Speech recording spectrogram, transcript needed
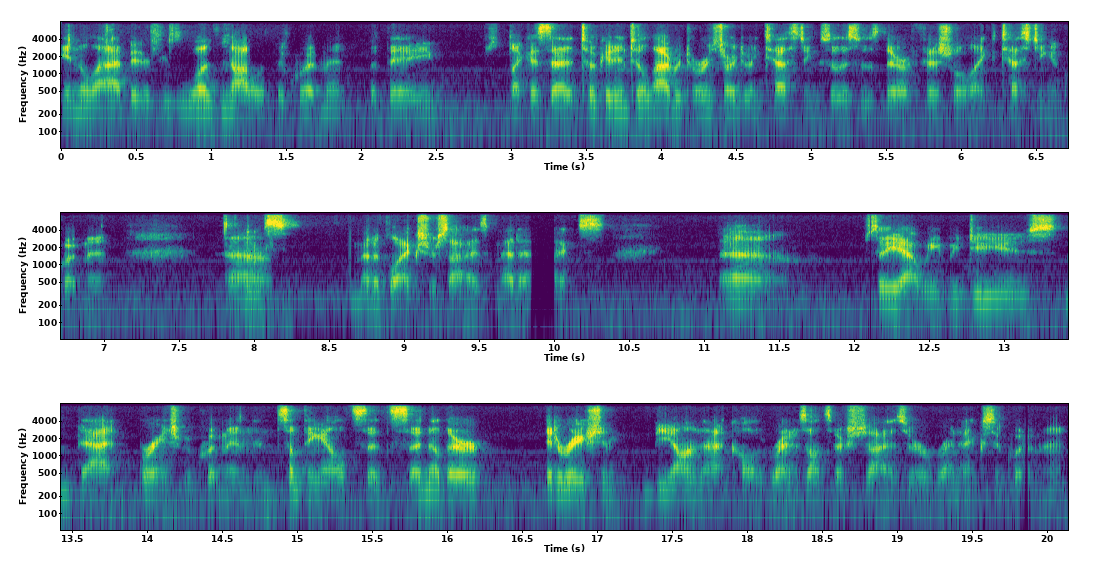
in the lab. It, was Nautilus equipment, but they, like I said, took it into a laboratory and started doing testing. So this was their official like testing equipment, um, Nice. medical exercise MedX. Um, so yeah, we, we do use that branch of equipment and something else that's another iteration beyond that called Renaissance exercise or Renex equipment.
